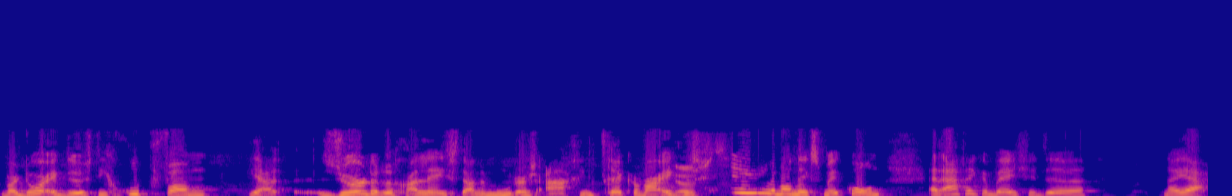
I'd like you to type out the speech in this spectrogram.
Waardoor ik dus die groep van ja, zeurderig alleenstaande moeders aan ging trekken. Waar ik Juist. dus helemaal niks mee kon. En eigenlijk een beetje de, nou ja,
